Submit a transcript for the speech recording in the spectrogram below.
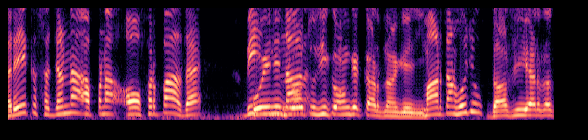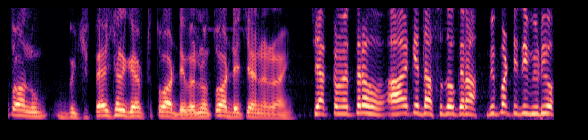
ਹਰੇਕ ਸੱਜਣ ਨਾ ਆਪਣਾ ਆਫਰ ਭਾਲਦਾ ਹੈ ਕੋਈ ਨਹੀਂ ਜੋ ਤੁਸੀਂ ਕਹੋਗੇ ਕਰ ਦਾਂਗੇ ਜੀ। ਮਾਨਤਾਨ ਹੋ ਜੂ? 10000 ਦਾ ਤੁਹਾਨੂੰ ਸਪੈਸ਼ਲ ਗਿਫਟ ਤੁਹਾਡੇ ਵੱਲੋਂ ਤੁਹਾਡੇ ਚੈਨਲ ਰਾਹੀਂ। ਚੱਕ ਮਿੱਤਰੋ ਆ ਕੇ ਦੱਸ ਦੋ ਕਰਾਂ ਵੀ ਭੱਟੀ ਦੀ ਵੀਡੀਓ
